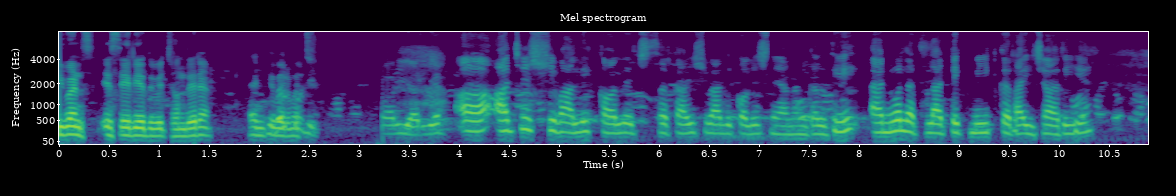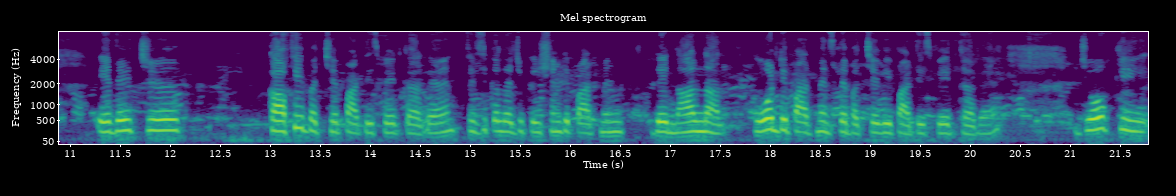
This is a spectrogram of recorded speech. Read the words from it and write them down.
ਇਵੈਂਟਸ ਇਸ ਏਰੀਆ ਦੇ ਵਿੱਚ ਹੁੰਦੇ ਰਹਿਣ। ਥੈਂਕ ਯੂ ਵੈਰੀ ਮਚ ਵਾਰੀ ਆ ਰਹੀ ਹੈ। ਅ, ਅੱਜ ਸ਼ਿਵਾਲਿਕ ਕਾਲਜ ਸਰਕਾਰੀ ਸ਼ਿਵਾਲਿਕ ਕਾਲਜ ਨਿਆਨੰਗਲ ਦੀ ਐਨੂਅਲ ਐਥਲੈਟਿਕ ਮੀਟ ਕਰਾਈ ਜਾ ਰਹੀ ਹੈ। ਇਹਦੇ 'ਚ ਕਾਫੀ ਬੱਚੇ ਪਾਰਟਿਸਿਪੇਟ ਕਰ ਰਹੇ ਹਨ। ਫਿਜ਼ੀਕਲ ਐਜੂਕੇਸ਼ਨ ਡਿਪਾਰਟਮੈਂਟ ਦੇ ਨਾਲ ਨਾਲ ਹੋਰ ਡਿਪਾਰਟਮੈਂਟਸ ਦੇ ਬੱਚੇ ਵੀ ਪਾਰਟਿਸਿਪੇਟ ਕਰ ਰਹੇ ਹਨ। ਜੋ ਕਿ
